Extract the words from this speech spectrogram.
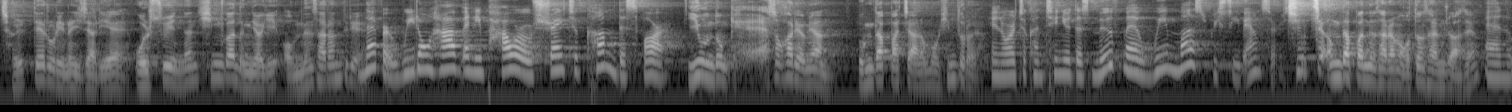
절대로 우리는 이 자리에 올 수 있는 힘과 능력이 없는 사람들이에요. Never. We don't have any power or strength to come this far. 이 운동 계속 하려면 응답받지 않으면 힘들어요. In order to continue this movement, we must receive answers. 진짜 응답받는 사람은 어떤 사람인 줄 아세요? And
